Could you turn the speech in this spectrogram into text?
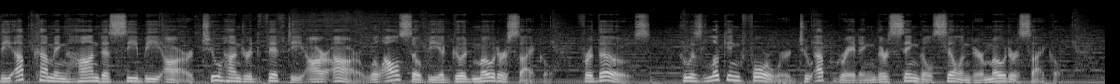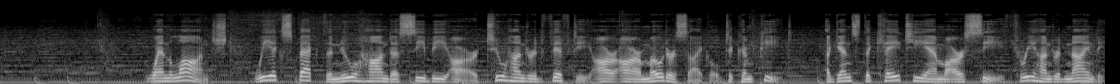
the upcoming Honda CBR 250RR will also be a good motorcycle, for those, who is looking forward to upgrading their single-cylinder motorcycle. When launched, we expect the new Honda CBR 250RR motorcycle to compete against the KTM RC 390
